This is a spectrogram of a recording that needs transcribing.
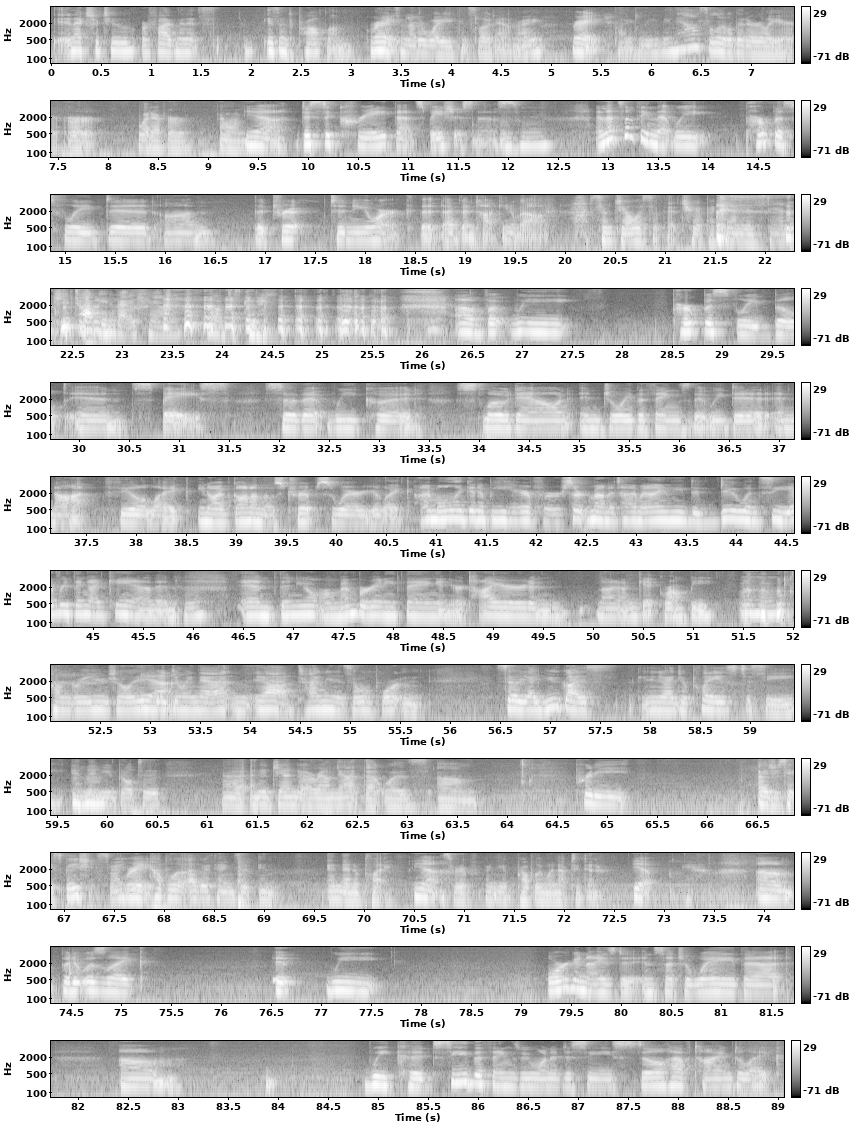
an extra two or five minutes isn't a problem, Right. That's another way you can slow down, right? right By leaving the house a little bit earlier or whatever. Um, Yeah, just to create that spaciousness. And that's something that we purposefully did on the trip to New York that I've been talking about. I'm so jealous of that trip. I can't even stand it. Keep talking about it, Shannon. No, I'm just kidding. Um, but we purposefully built in space so that we could slow down, enjoy the things that we did, and not feel like, you know, I've gone on those trips where you're like, I'm only going to be here for a certain amount of time and I need to do and see everything I can. And, mm-hmm. and then you don't remember anything and you're tired and I get grumpy. Mm-hmm. Hungry usually if Yeah. you're doing that. And yeah, timing is so important. So yeah, you guys, you know, had your plays to see, and Mm-hmm. then you built a uh, an agenda around that that was um, pretty, as you say, spacious, right? Right. A couple of other things that in, and then a play. Yeah. Sort of, and you probably went out to dinner. Yep. Yeah. Um, but it was like it we organized it in such a way that um, we could see the things we wanted to see, still have time to like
